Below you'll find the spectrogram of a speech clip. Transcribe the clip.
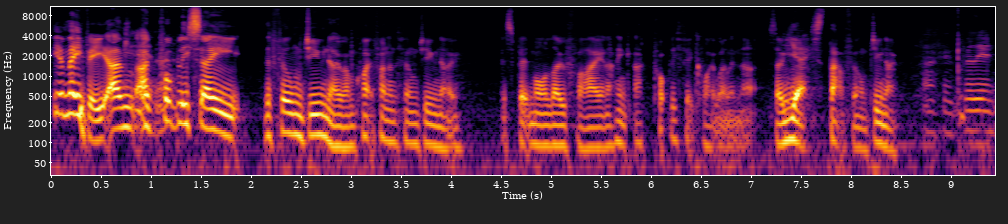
yeah, maybe. Um, I'd probably say the film Juno. I'm quite a fan of the film Juno. It's a bit more lo-fi, and I think I'd probably fit quite well in that. So yes, that film, Juno. Okay, brilliant.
